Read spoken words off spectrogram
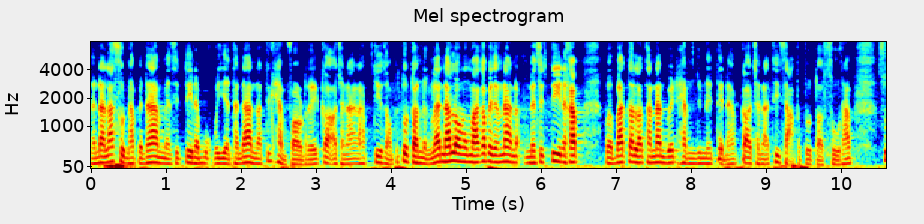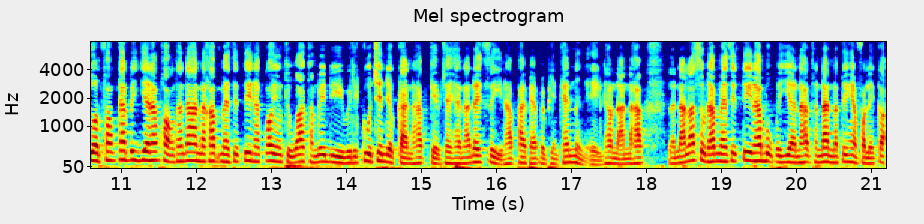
และนัดล่าสุดนครับเป็นทางด้านแมนซิตี้นะบุกไปเยือนทางด้านนอตติงแฮมฟอร์เรสก็เอาชนะนะครับที่ 2 ประตูต่อหนึ่งและนัดรองลงมาก็เป็นทางด้านแมนซิตี้นะครับเปิดบ้านต้อนรับทางด้านเวสต์แฮมยูไนเต็ดนะครับก็เอาชนะที่ 3 ประตูต่อศูนย์ครับส่วนฟอร์มการไปเยือนครับของทางด้านนะครับแมนซิตี้นะครับก็ยังถือว่าทำได้ดีเวลิกูดเช่นเดียวกันนะครับเก็บชัยชนะได้4นะครับพ่ายแพ้ไปเพียงแค่หนึ่งเองเท่านั้นนะครับ และนัดล่าสุดครับแมนซิตี้นะครับบุกไปเยือนนะครับทางด้านนัตติงแฮมฟอร์เรสก็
